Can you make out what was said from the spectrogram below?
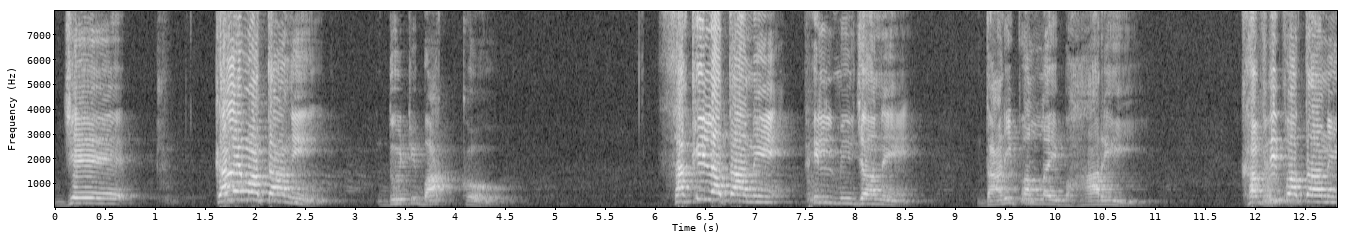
যে কালেমাতানি দুইটি বাক্য, সাকিলাতানে ফিল্মি জানে দাড়ি পাল্লাই ভারী খাফিপাতানে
